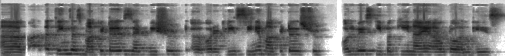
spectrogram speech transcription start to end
Uh, one of the things as marketers that we should uh, or at least senior marketers should always keep a keen eye out on is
